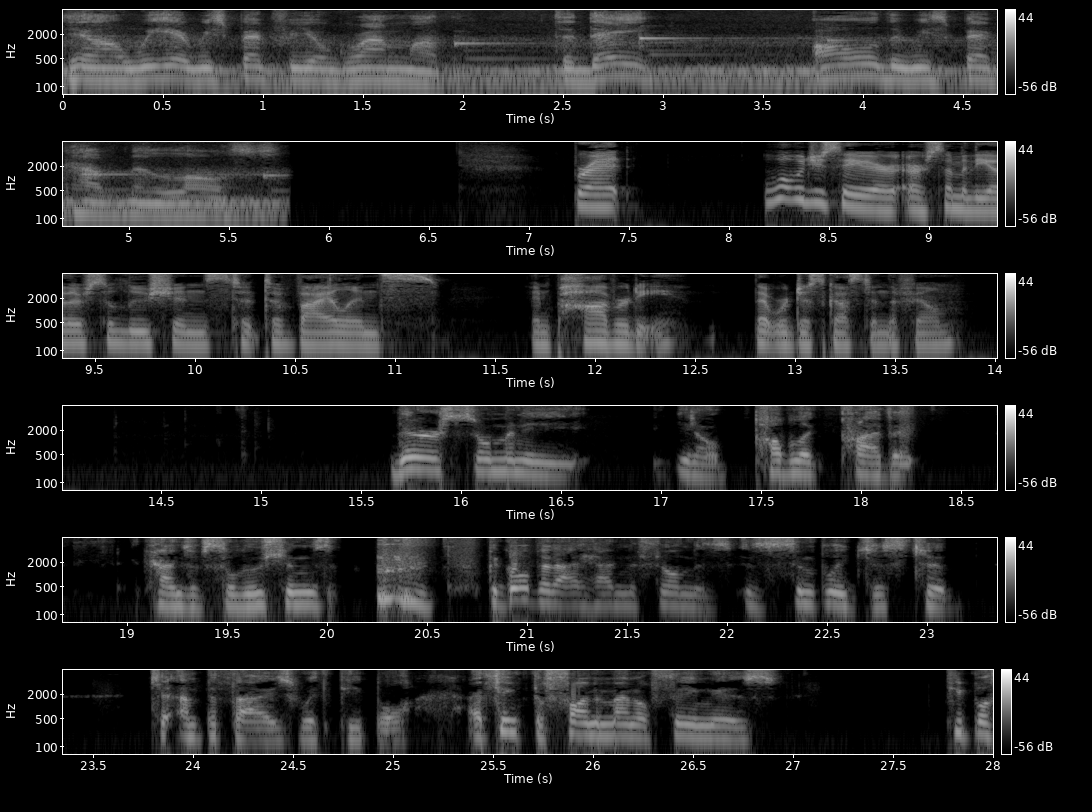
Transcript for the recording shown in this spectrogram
You know, we had respect for your grandmother. Today, all the respect have been lost. Brett, what would you say are, are some of the other solutions to, to violence and poverty that were discussed in the film? There are so many, you know, public-private kinds of solutions. the goal that I had in the film is is simply just to to empathize with people. I think the fundamental thing is people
